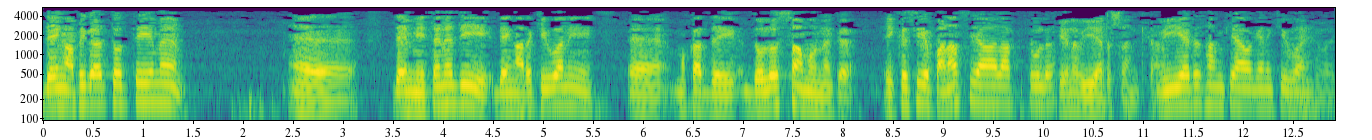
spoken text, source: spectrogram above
දැන් අපි ගත්තොත් එහෙම දැන් මෙතනදී දැන් අර කිව්වනේ මොකද්ද 12 සමුනක 150 යාලක් තුල කියන V8 සංඛ්‍යාව. V8 සංඛ්‍යාව ගැන කිව්වනේ.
